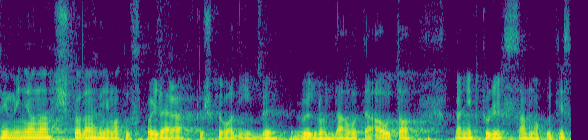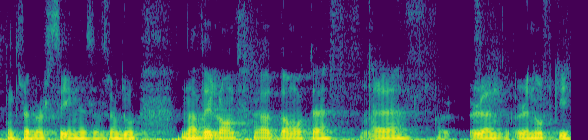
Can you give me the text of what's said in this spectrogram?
wymieniona. Szkoda, że nie ma tu w spoilerach, troszkę ładniej by wyglądało to auto. Dla niektórych samochód jest kontrowersyjny ze względu na wygląd. Wiadomo, te e, ren, renówki,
